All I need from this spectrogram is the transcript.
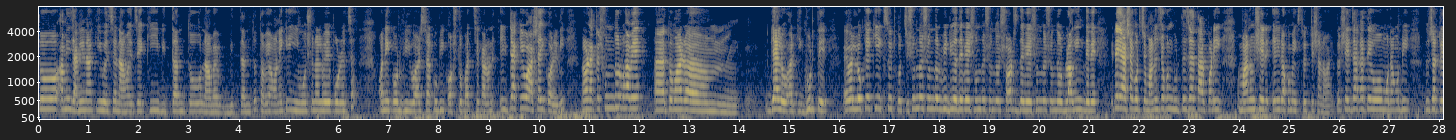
তো আমি জানি না কি হয়েছে, না হয়েছে, কি বৃত্তান্ত, না বৃত্তান্ত, তবে অনেকেই ইমোশনাল হয়ে পড়েছে। অনেক ওর ভিউয়ার্সরা খুবই কষ্ট পাচ্ছে, কারণ এইটা কেউ আশাই করেনি। কারণ একটা সুন্দরভাবে তোমার গেল আর কি, ঘুরতে। এবার লোকে কি এক্সপেক্ট করছে? সুন্দর সুন্দর ভিডিও দেবে, সুন্দর সুন্দর শর্টস দেবে, সুন্দর সুন্দর ব্লগিং দেবে, এটাই আশা করছে। মানুষ যখন ঘুরতে যায়, তারপরেই মানুষের এই রকম এক্সপেকটেশন হয়। তো সেই জায়গাতে ও মোটামুটি দু চারটে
